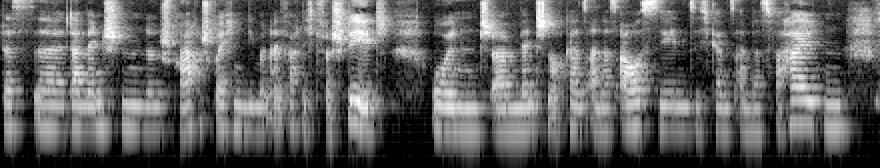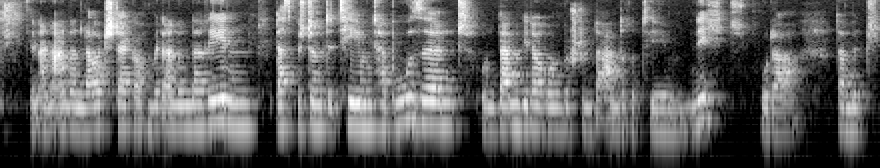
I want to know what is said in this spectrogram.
dass äh, da Menschen eine Sprache sprechen, die man einfach nicht versteht und äh, Menschen auch ganz anders aussehen, sich ganz anders verhalten, in einer anderen Lautstärke auch miteinander reden, dass bestimmte Themen tabu sind und dann wiederum bestimmte andere Themen nicht oder damit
